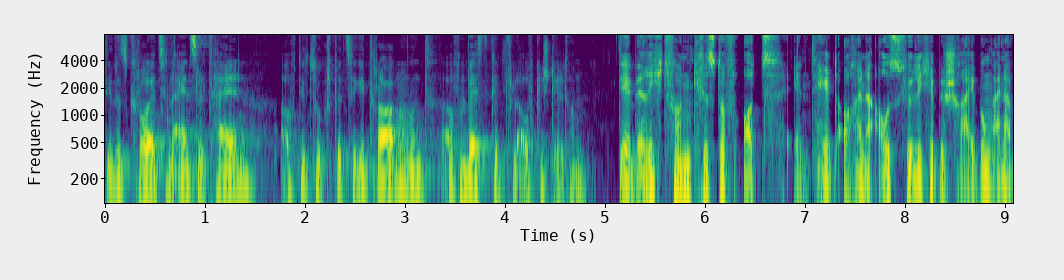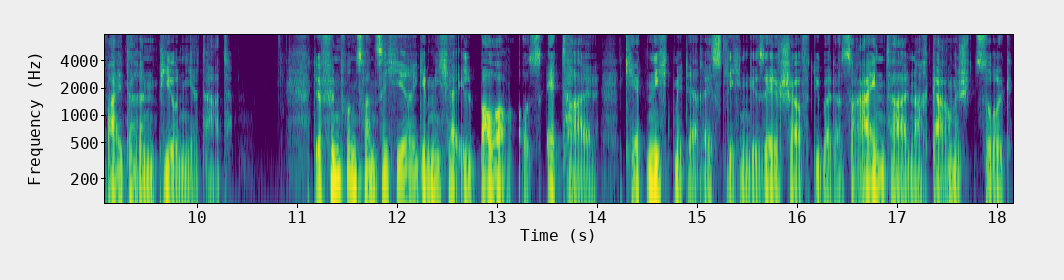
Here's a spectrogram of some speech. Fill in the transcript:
die das Kreuz in Einzelteilen auf die Zugspitze getragen und auf dem Westgipfel aufgestellt haben. Der Bericht von Christoph Ott enthält auch eine ausführliche Beschreibung einer weiteren Pioniertat. Der 25-jährige Michael Bauer aus Ettal kehrt nicht mit der restlichen Gesellschaft über das Rheintal nach Garmisch zurück.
